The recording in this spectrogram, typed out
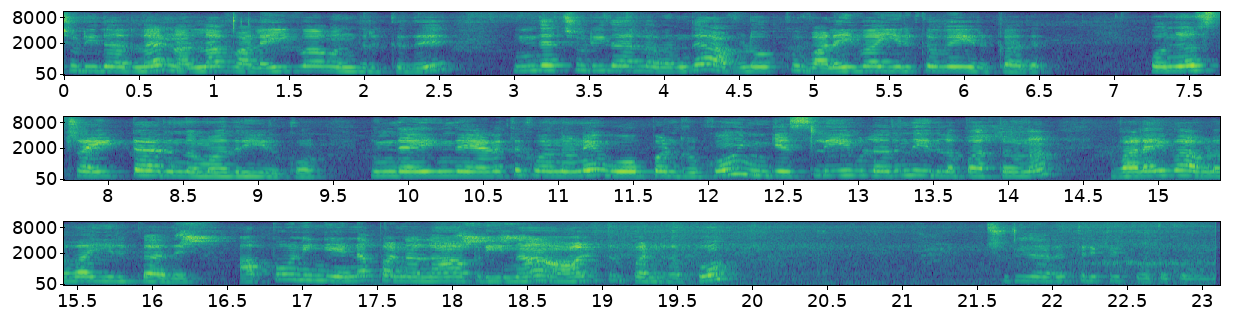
சுடிதாரில் நல்லா வளைவாக வந்திருக்குது. இந்த சுடிதாரில் வந்து அவ்வளோக்கு வளைவாக இருக்கவே இருக்காது. கொஞ்சம் ஸ்ட்ரைட்டாக இருந்த மாதிரி இருக்கும். இந்த இந்த இடத்துக்கு வந்தோடனே ஓப்பன் இருக்கும். இங்கே ஸ்லீவ்லேருந்து இதில் பார்த்தோன்னா வளைவாக அவ்வளோவா இருக்காது. அப்போது நீங்கள் என்ன பண்ணலாம் அப்படின்னா ஆல்ட்ரு பண்ணுறப்போ சுடிதாரை திருப்பி போட்டுக்கோங்க.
